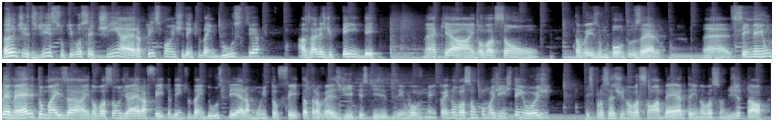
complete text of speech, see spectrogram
Antes disso, o que você tinha era, principalmente dentro da indústria, as áreas de P&D, né, que é a inovação talvez 1.0 né? sem nenhum demérito, mas a inovação já era feita dentro da indústria e era muito feita através de pesquisa e desenvolvimento. A inovação como a gente tem hoje, esse processo de inovação aberta, inovação digital,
